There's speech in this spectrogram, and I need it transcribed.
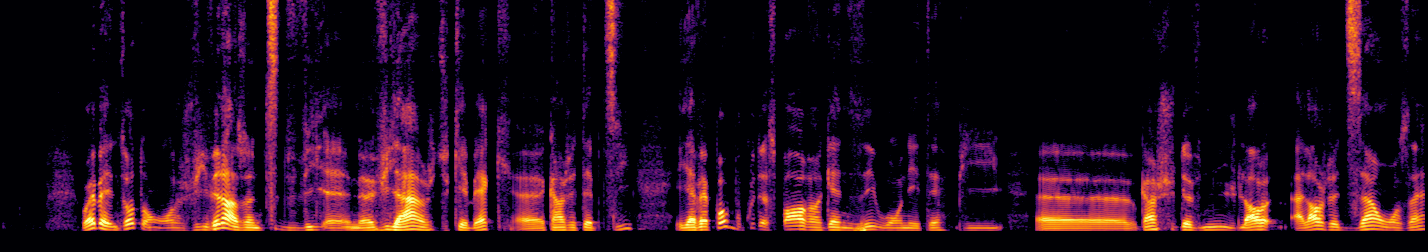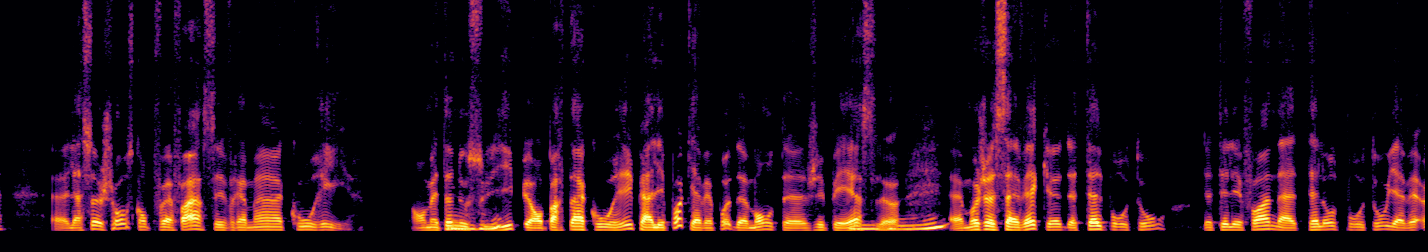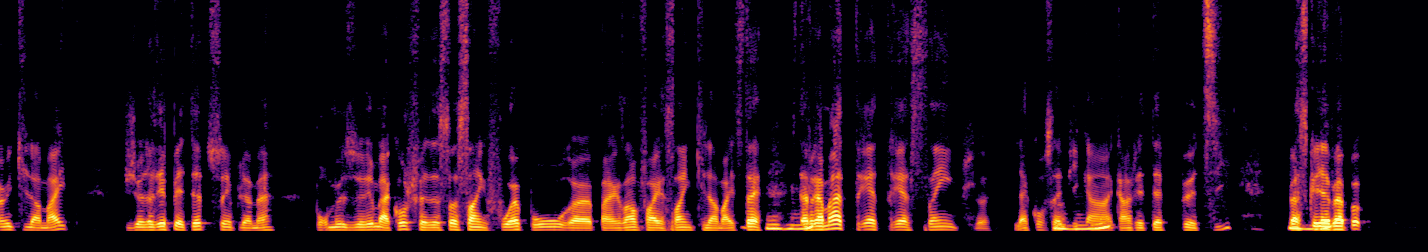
Oui, bien, nous autres, on, vivait dans une petite vie, euh, un village du Québec euh, quand j'étais petit il n'y avait pas beaucoup de sports organisés où on était. Puis euh, quand je suis devenu, à l'âge de 10 ans, 11 ans, la seule chose qu'on pouvait faire, c'est vraiment courir. On mettait nos mmh souliers, puis on partait à courir. Puis à l'époque, il n'y avait pas de montre euh, GPS. Mmh moi, je savais que de tel poteau de téléphone à tel autre poteau, il y avait un kilomètre. Puis je le répétais tout simplement pour mesurer ma course, je faisais ça cinq fois pour, euh, par exemple, faire 5 km. C'était mm-hmm. vraiment très, très simple, la course à pied quand, mm-hmm. j'étais petit, parce qu'il n'y avait pas.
